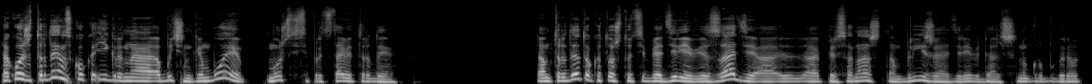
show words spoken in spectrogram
Такой же 3D, насколько игры на обычном геймбое, можете себе представить 3D. Там 3D только то, что у тебя деревья сзади, а, а персонаж там ближе, а деревья дальше. Ну, грубо говоря. Вот.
